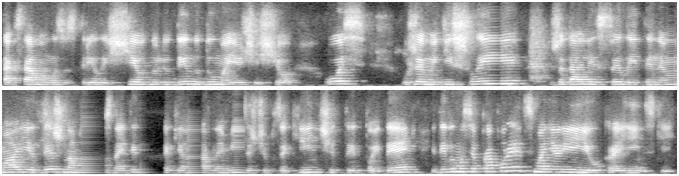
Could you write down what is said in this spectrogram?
так само ми зустріли ще одну людину, думаючи, що ось уже ми дійшли, вже далі сили йти немає. Де ж нам знайти таке гарне місце, щоб закінчити той день? І дивимося прапорець майорії український.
